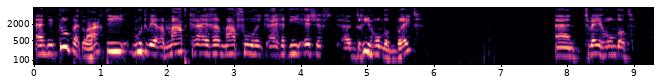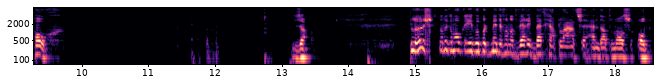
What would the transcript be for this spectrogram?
En die toolpad laag die moet weer een maat krijgen, maatvoering krijgen. Die is 300 eh, breed. En 200 hoog. Zo. Plus dat ik hem ook even op het midden van het werkbed ga plaatsen. En dat was op 202.15.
